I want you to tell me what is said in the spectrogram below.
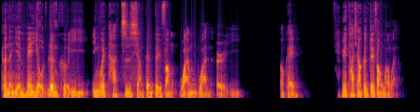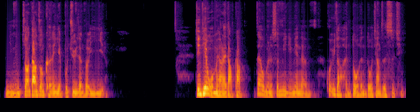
可能也没有任何意义，因为他只想跟对方玩玩而已。OK，因为他想要跟对方玩玩，你们装当中可能也不具任何意义了。今天我们要来祷告，在我们的生命里面呢，会遇到很多很多这样子的事情，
